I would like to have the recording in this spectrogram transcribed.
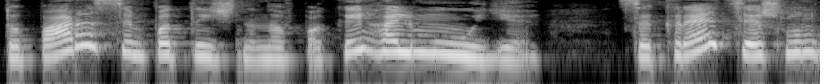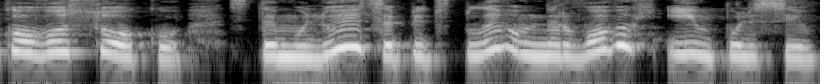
то парасимпатична навпаки гальмує. Секреція шлункового соку стимулюється під впливом нервових імпульсів,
